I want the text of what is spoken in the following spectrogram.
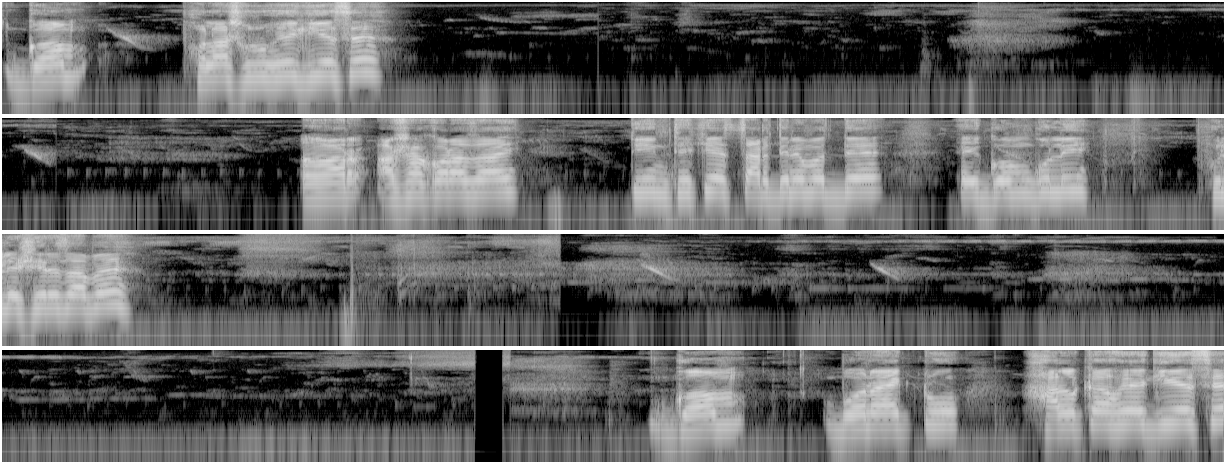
গম ফলা শুরু হয়ে গিয়েছে। আর আশা করা যায়, তিন থেকে চার দিনের মধ্যে এই গমগুলি ফুলে সেরে যাবে? গম বোনা একটু হালকা হয়ে গিয়েছে,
